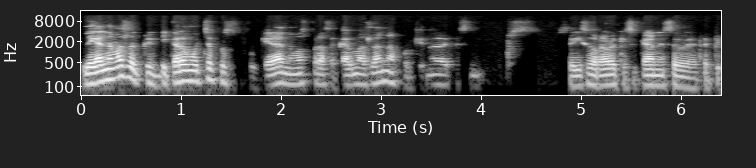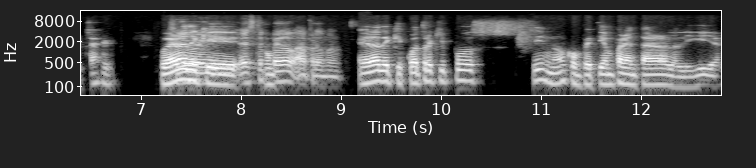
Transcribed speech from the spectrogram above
legal nada más lo criticaron mucho, pues, porque era nada más para sacar más lana, porque no era que pues, se hizo raro que se sacaran ese repechaje. Pues era de que. Este pedo. Ah, perdón. Era de que cuatro equipos, sí, ¿no? Competían para entrar a la liguilla.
